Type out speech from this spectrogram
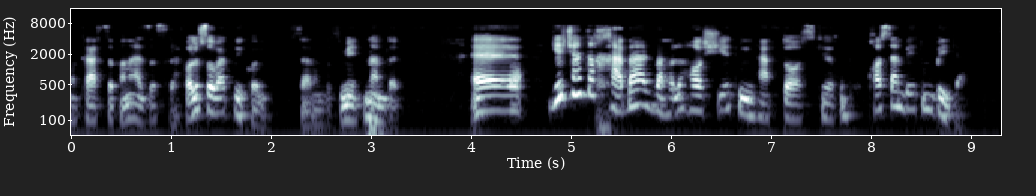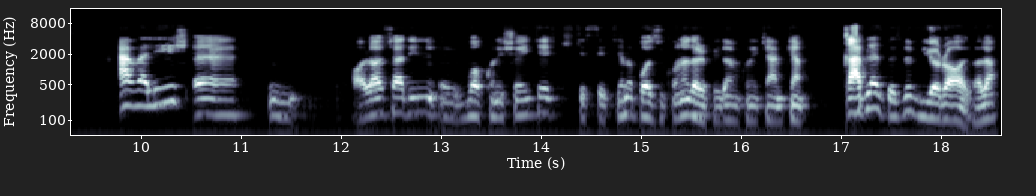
متاسفانه از دست رفت. حالا صحبت می‌کنیم سرم بازی. می‌تونم داریم. یه چند تا خبر و حالا حاشیه تو این هفته است که خب خواستم بهتون بگم. اولیش حالا شاید این واکنش هایی که که سیتی هم بازیکن داره پیدا می‌کنه کم کم. قبل از بازی ویارال حالا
